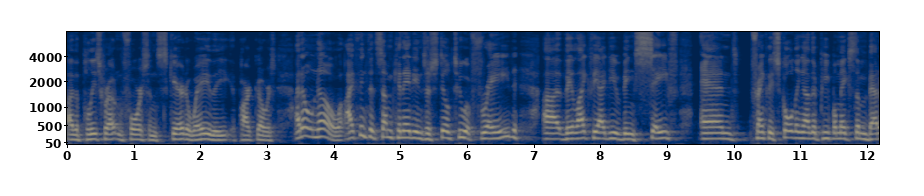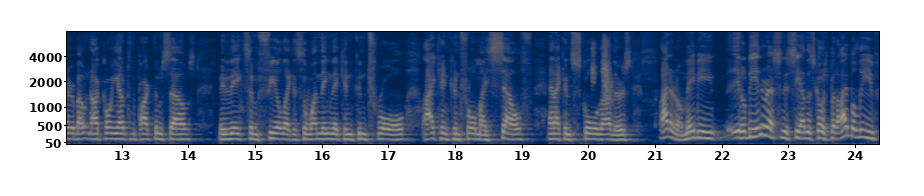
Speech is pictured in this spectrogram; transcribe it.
uh, the police were out in force and scared away the park goers. I don't know. I think that some Canadians are still too afraid. Uh, they like the idea of being safe, and frankly, scolding other people makes them better about not going out to the park themselves. Maybe makes them feel like it's the one thing they can control. I can control myself, and I can scold others. I don't know. Maybe it'll be interesting to see how this goes. But I believe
